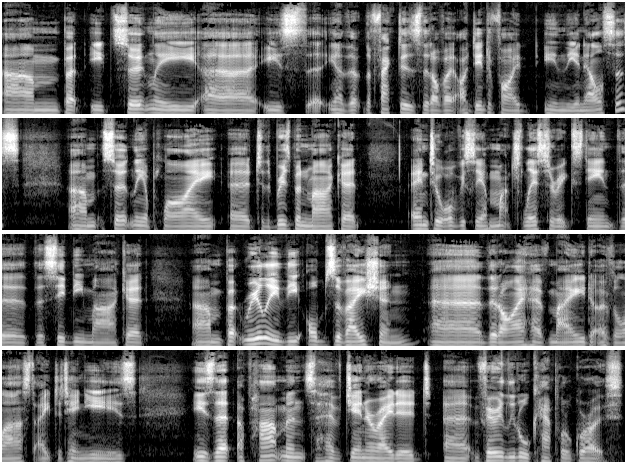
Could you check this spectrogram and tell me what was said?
Um, but it certainly uh, is, uh, you know, the, the, factors that I've identified in the analysis um, certainly apply uh, to the Brisbane market and to obviously a much lesser extent the, the Sydney market. Um, but really, the observation uh, that I have made over the last eight to ten years is that apartments have generated uh, very little capital growth,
